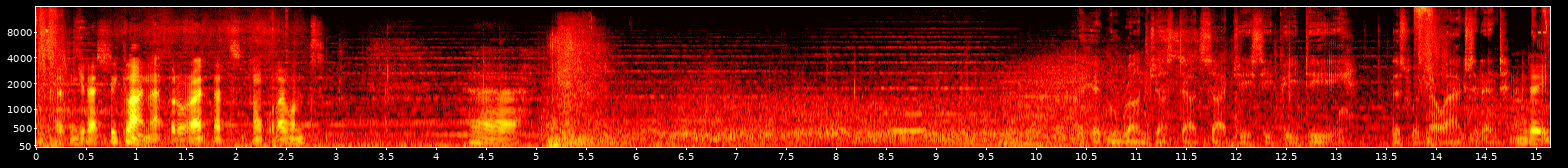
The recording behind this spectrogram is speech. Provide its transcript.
I think you'd actually climb that, but alright, that's not what I want. Uh, Hit and run just outside GCPD. This was no accident. indeed.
